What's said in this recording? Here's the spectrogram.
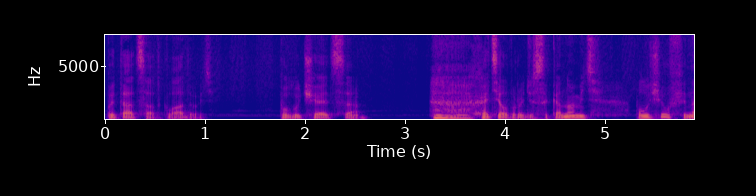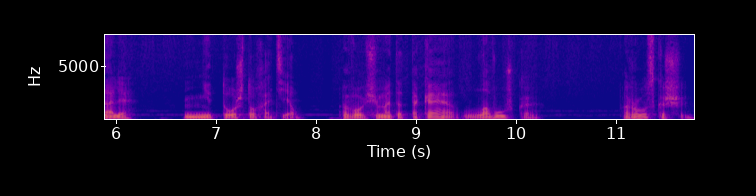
пытаться откладывать. Получается, хотел вроде сэкономить, получил в финале не то, что хотел. В общем, это такая ловушка роскоши.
